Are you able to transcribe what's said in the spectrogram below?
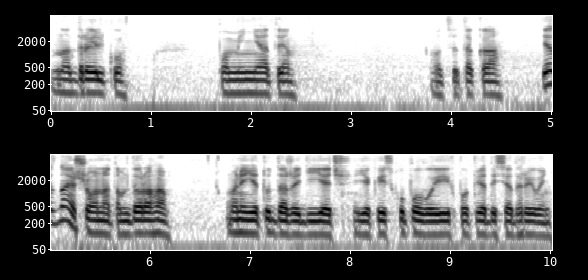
на дрельку поміняти. Оце така. Я знаю, що вона там дорога. У мене є тут навіть діяч, який скуповує їх по 50 гривень.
